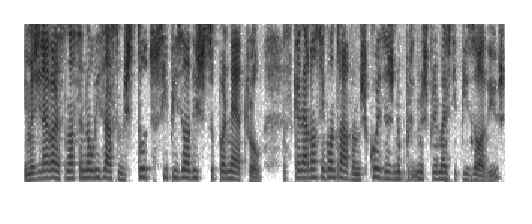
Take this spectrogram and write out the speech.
Imagina agora, se nós analisássemos todos os episódios de Supernatural, se calhar nós encontrávamos coisas no, nos primeiros episódios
